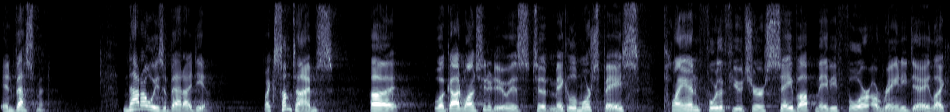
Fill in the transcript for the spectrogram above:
investment. Not always a bad idea. Like sometimes, uh, what God wants you to do is to make a little more space, plan for the future, save up maybe for a rainy day. Like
